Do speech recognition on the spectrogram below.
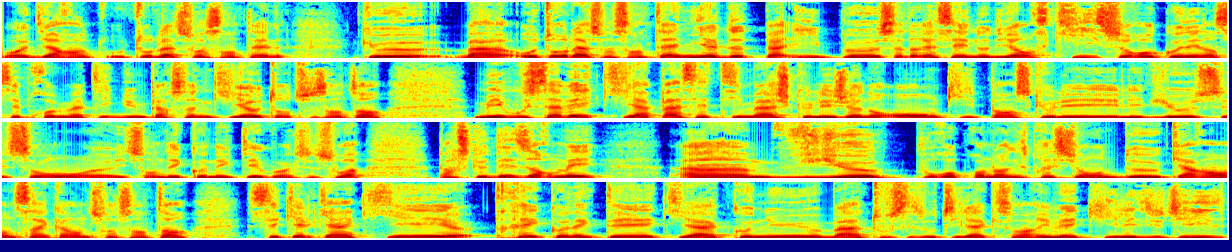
on va dire autour de la soixantaine, que bah autour de la soixantaine, il y a d'autres, il peut s'adresser à une audience qui se reconnaît dans ces problématiques d'une personne qui a autour de 60 ans, mais vous savez qu'il n'y a pas cette image que les jeunes ont, qui pensent que les, les vieux, c'est sont, euh, ils sont déconnectés quoi que ce soit, parce que désormais un vieux, pour reprendre l'expression de 40, 50, 60 ans, c'est quelqu'un qui est très connecté, qui a connu bah, tous ces outils-là qui sont arrivés, qui les utilise,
